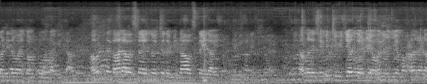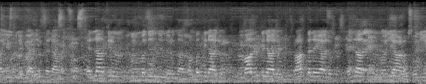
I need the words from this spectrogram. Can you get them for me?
കഠിനമായ തണുപ്പോ ഉണ്ടാകില്ല. അവിടുത്തെ കാലാവസ്ഥ എന്ന് വെച്ചത് മിതാവസ്ഥയിലായിരുന്നു അങ്ങനെ ക്ഷമിച്ച് വിജയം നേടിയ ഒരു വലിയ മഹാനാണ് അയ്യൂബ് നബി അലൈഹിസ്സലാം എല്ലാത്തിനും മുൻപതിൽ നിന്നിരുന്ന സമ്പത്തിനാലും വിവാദത്തിനാലും പ്രാർത്ഥനയാലും എല്ലാത്തിനും വലിയ ആളും വലിയ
